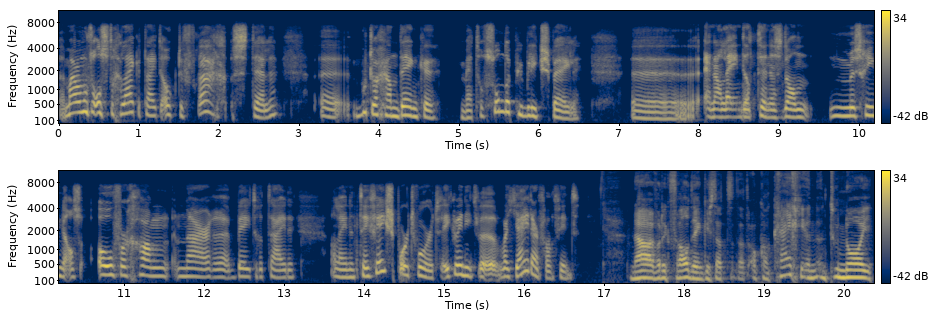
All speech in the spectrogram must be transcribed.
maar we moeten ons tegelijkertijd ook de vraag stellen: moeten we gaan denken met of zonder publiek spelen? en alleen dat tennis dan misschien als overgang naar uh, betere tijden alleen een tv-sport wordt. Ik weet niet uh, wat jij daarvan vindt. Nou, wat ik vooral denk is dat, dat ook al krijg je een, een toernooi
